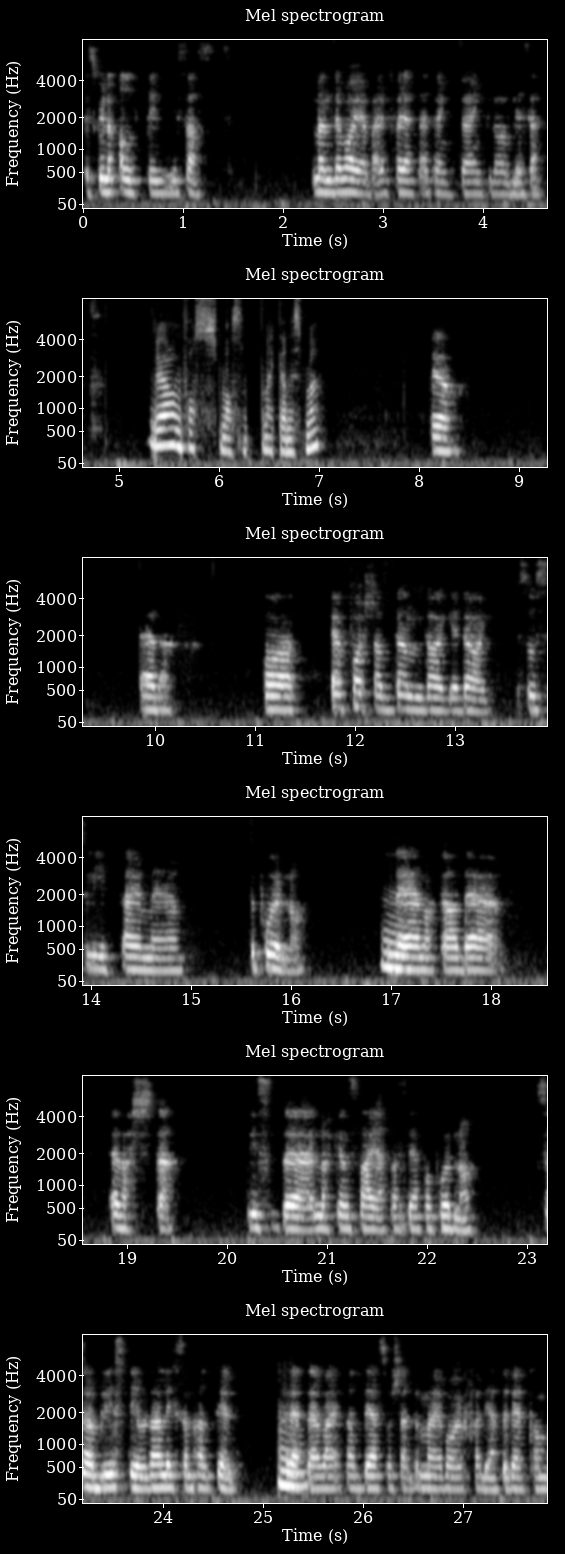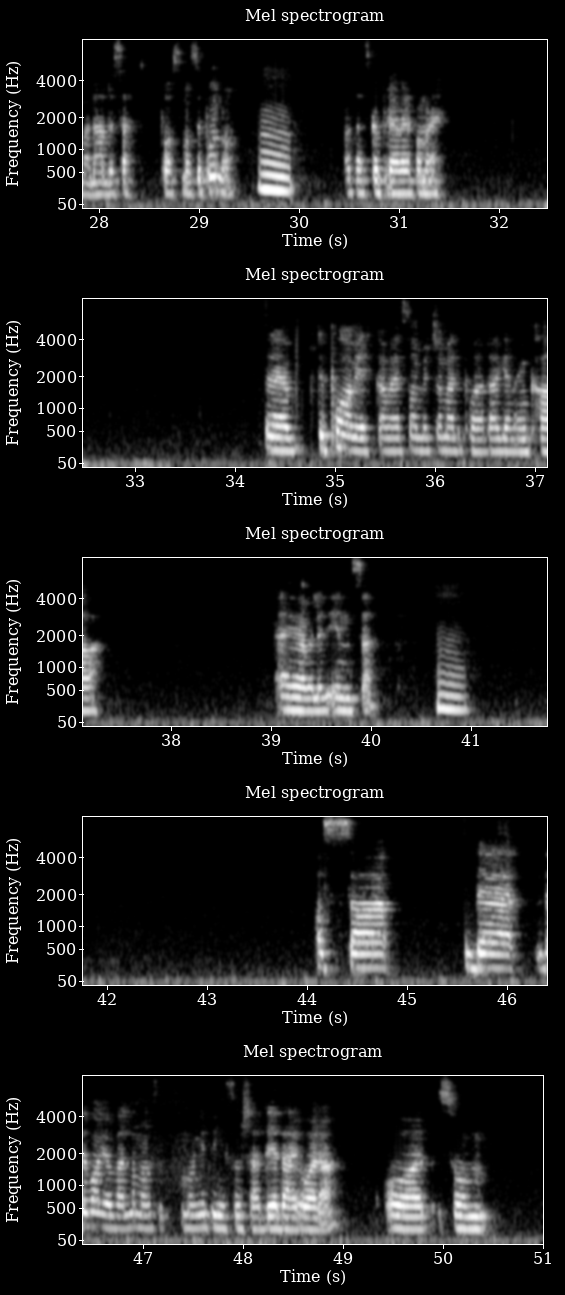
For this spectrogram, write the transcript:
Det skulle alltid vises. Men det var jo bare fordi jeg trengte egentlig å bli sett. Ja, en forsvarsmekanisme. Ja. Det er det. Og jeg fortsatt den dag i dag så sliter jeg med porno. Det er noe av det, det verste. Hvis det, noen sier at jeg ser på porno, så jeg blir stivna liksom helt til. For mm. jeg vet at det som skjedde meg, var jo fordi at vedkommende hadde sett på så masse porno. Mm. At jeg skal prøve det på meg. Det, det påvirker meg så mye mer i hverdagen enn hva jeg har vel litt innsett. Mm. Altså det, det var jo veldig mange, mange ting som skjedde i de åra. Og som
